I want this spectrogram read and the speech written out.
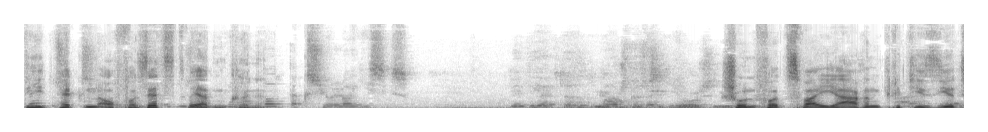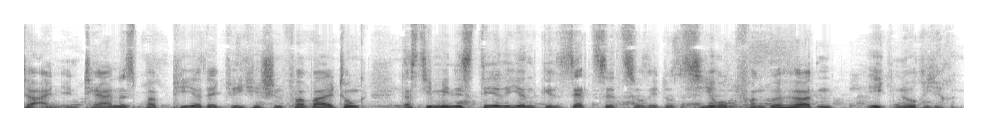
die hätten auch versetzt werden können. Schon vor zwei Jahren kritisierte ein internes Papier der griechischen Verwaltung, dass die Ministerien Gesetze zur Reduzierung von Behörden ignorieren.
